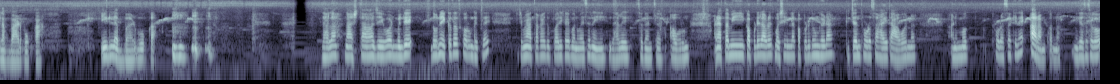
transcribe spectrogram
लब्बाड बोका. ए लब्बाड बोका. झाला नाश्ता जेवण म्हणजे दोन्ही एकत्रच करून घेतलं आहे त्याच्यामुळे आता काही दुपारी काही बनवायचं नाही. झालं आहे सगळ्यांचं आवरून. आणि आता मी कपडे लावलेत. मशीनला कपडे धुवून घेणार. किचन थोडंसं आहे ते आवरणार. आणि मग थोडासा की नाही आराम करणार. म्हणजे असं सगळं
